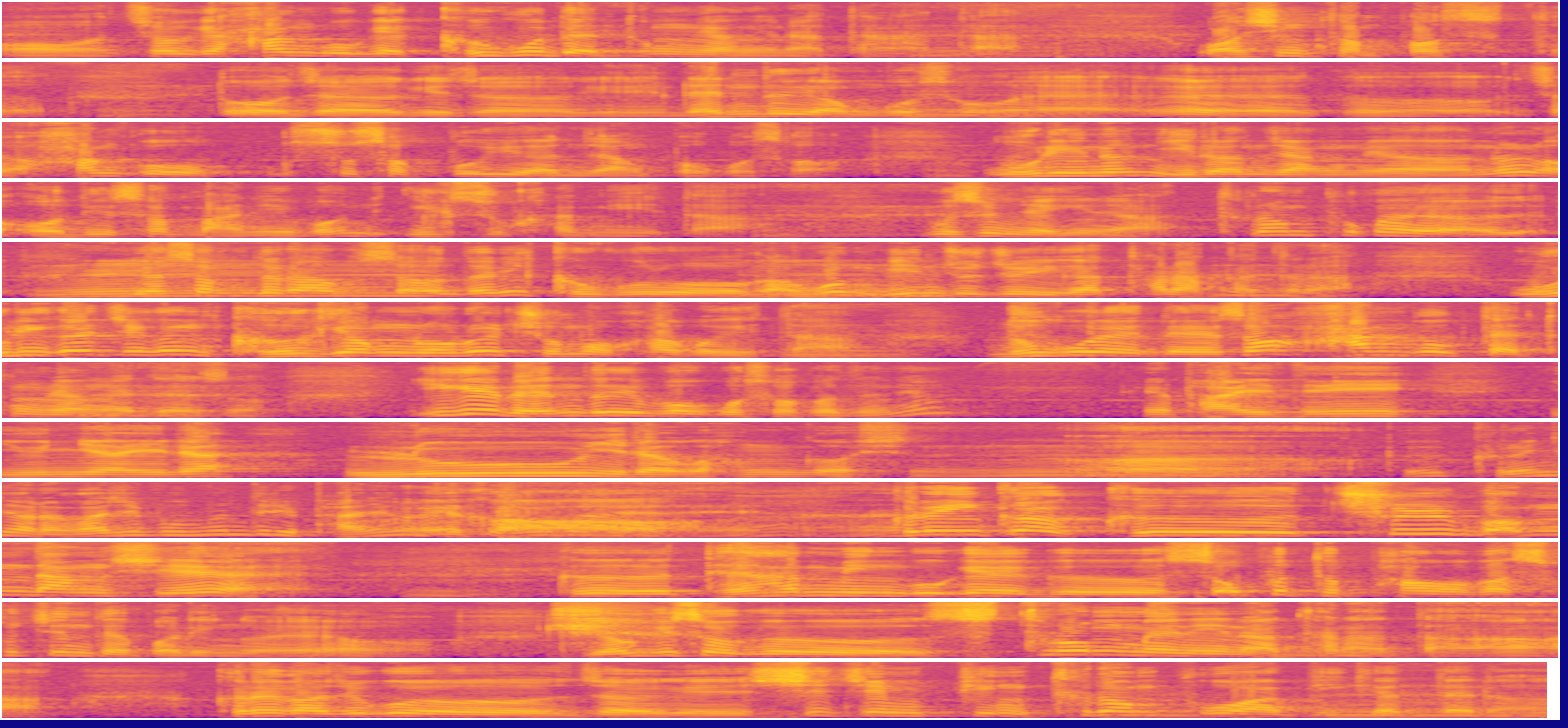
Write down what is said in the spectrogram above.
어, 저기 한국의 극우 대통령이 나타났다. 워싱턴 포스트. 또 저기 저기 랜드 연구소의 그저 한국 수석 부위원장 보고서 우리는 이런 장면을 어디서 많이 본 익숙함이다. 무슨 얘기냐? 트럼프가 여- 여성들하고 서들이 극우로 가고 민주주의가 타락하더라. 우리가 지금 그 경로를 주목하고 있다. 누구에 대해서? 한국 대통령에 대해서. 이게 랜드 보고서거든요. 바이든이 윤이 아니라 룬이라고 한 것은 어. 그, 그런 여러 가지 부분들이 반영됐다고 봐야 돼. 그러니까 그러니까 그 출범 당시에 그 대한민국의 그 소프트 파워가 소진돼 버린 거예요. 여기서 그 스트롱맨이 나타났다. 그래가지고 저기 시진핑 트럼프와 비교되는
